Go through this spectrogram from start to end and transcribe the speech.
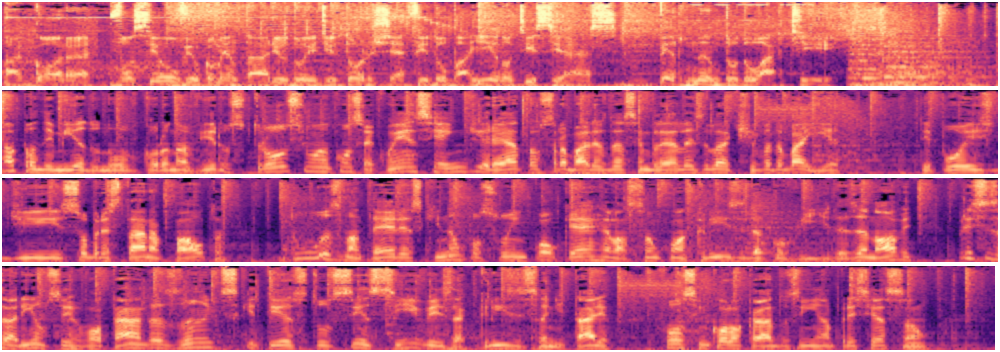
Agora você ouve o comentário do editor-chefe do Bahia Notícias, Fernando Duarte. A pandemia do novo coronavírus trouxe uma consequência indireta aos trabalhos da Assembleia Legislativa da Bahia. Depois de sobrestar a pauta, duas matérias que não possuem qualquer relação com a crise da Covid-19 precisariam ser votadas antes que textos sensíveis à crise sanitária fossem colocados em apreciação.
